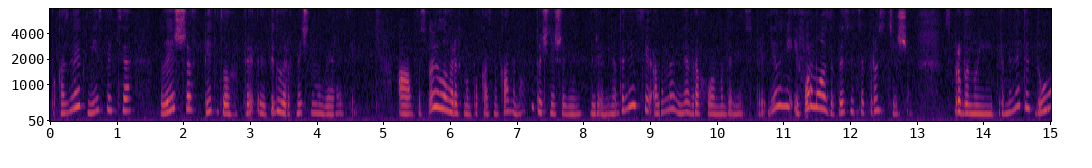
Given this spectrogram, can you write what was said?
показник міститься лише в підлогопри- е, підлогарифмічному виразі. А в основі логарифму показника немає. Ну, точніше, він дорівнює одиниці, але ми не враховуємо одиниці при діленні, і формула записується простіше. Спробуємо її примінити до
